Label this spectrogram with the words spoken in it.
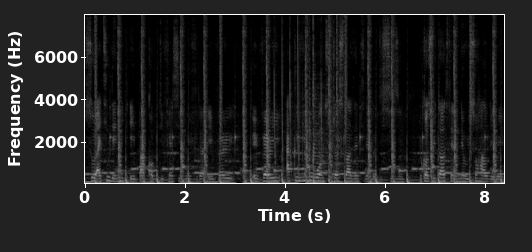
So I think they need a backup defensive midfielder, a very, a very. I could even want to just last them to the end of the season because without Fernandinho, we saw how they were.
